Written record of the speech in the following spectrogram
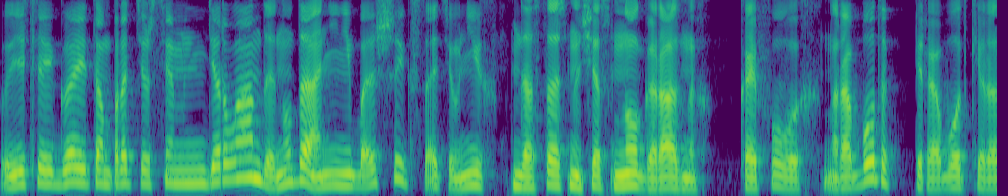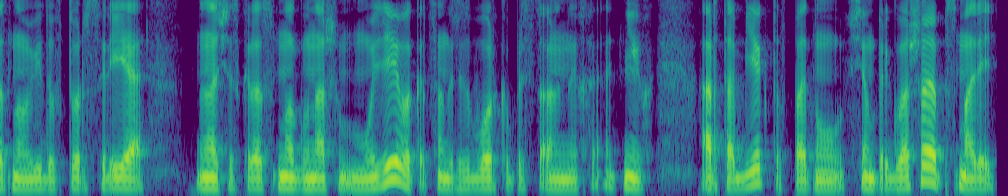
Если говорить там про те же самые Нидерланды, ну да, они небольшие, кстати, у них достаточно сейчас много разных кайфовых наработок, переработки разного вида вторсырья. У нас сейчас как раз много в нашем музее, в экоцентре сборка представленных от них арт-объектов, поэтому всем приглашаю посмотреть.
